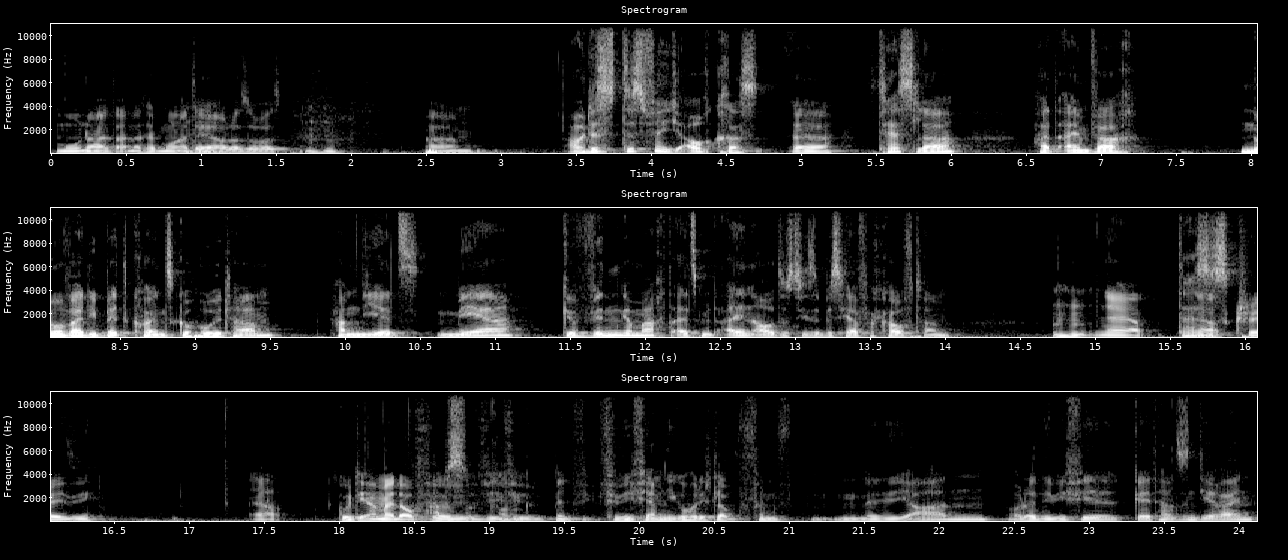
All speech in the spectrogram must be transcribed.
Monat, anderthalb Monate mhm. oder sowas. Mhm. Ähm, aber das, das finde ich auch krass. Äh, Tesla hat einfach, nur weil die Bitcoins geholt haben, haben die jetzt mehr Gewinn gemacht, als mit allen Autos, die sie bisher verkauft haben. Mhm, ja, ja. Das ja. ist crazy. Ja. Gut, die haben halt auch für, wie, wie, mit, für wie viel haben die geholt? Ich glaube 5 Milliarden oder nee, wie viel Geld sind die rein?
